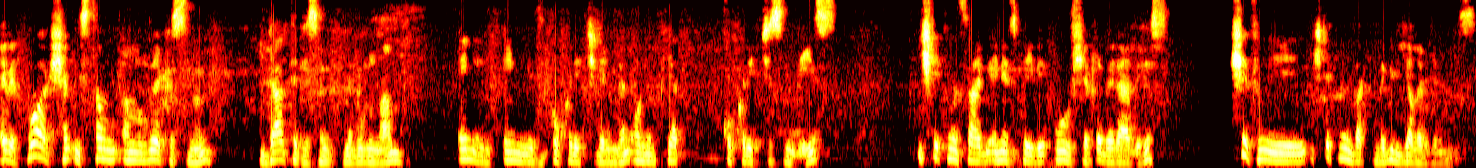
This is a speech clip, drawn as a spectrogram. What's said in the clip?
Evet, bu akşam İstanbul Anadolu yakasının İdeal Tepesi'nde bulunan en en, en leziz kokoreççilerinden Olimpiyat Kokoreççisi'ndeyiz. İşletmenin sahibi Enes Bey ve Uğur Şef'le beraberiz. Şefim, e, işletmeniz hakkında bilgi alabilir miyiz?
